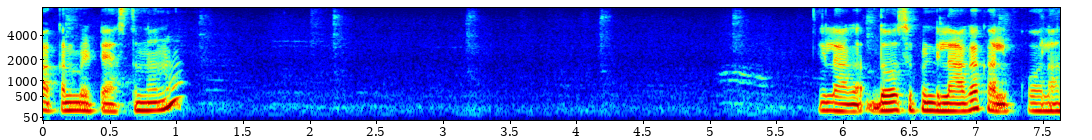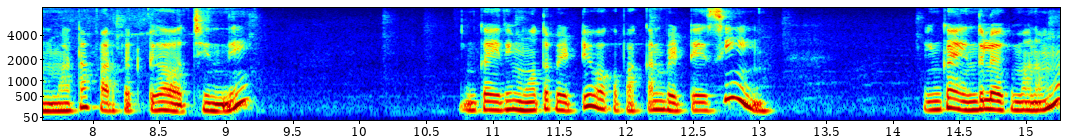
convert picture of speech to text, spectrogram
పక్కన పెట్టేస్తున్నాను. ఇలాగ దోశపిండిలాగా కలుపుకోవాలన్నమాట. పర్ఫెక్ట్గా వచ్చింది. ఇంకా ఇది మూత పెట్టి ఒక పక్కన పెట్టేసి ఇంకా ఇందులోకి మనము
